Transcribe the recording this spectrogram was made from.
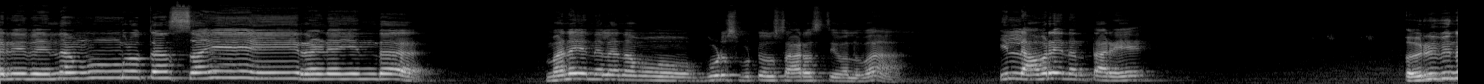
ಅರಿವಿನಮೃತ ಸೈರಣೆಯಿಂದ ಮನೆಯನ್ನೆಲ್ಲ ನಾವು ಗುಡಿಸ್ಬಿಟ್ಟು ಸಾರಿಸ್ತೀವಲ್ವ? ಇಲ್ಲಿ, ಅವರೇನಂತಾರೆ? ಅರಿವಿನ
